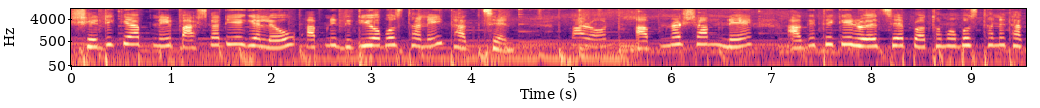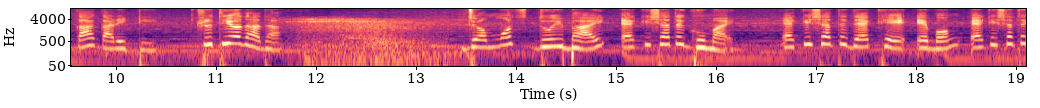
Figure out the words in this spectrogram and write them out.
সেটিকে আপনি পাশ কাটিয়ে গেলেও আপনি দ্বিতীয় অবস্থানেই থাকছেন। কারণ আপনার সামনে আগে থেকে রয়েছে প্রথম অবস্থানে থাকা গাড়িটি। তৃতীয় ধাঁধা। যমজ দুই ভাই একই সাথে ঘুমায়, একই সাথে দেখে এবং একই সাথে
